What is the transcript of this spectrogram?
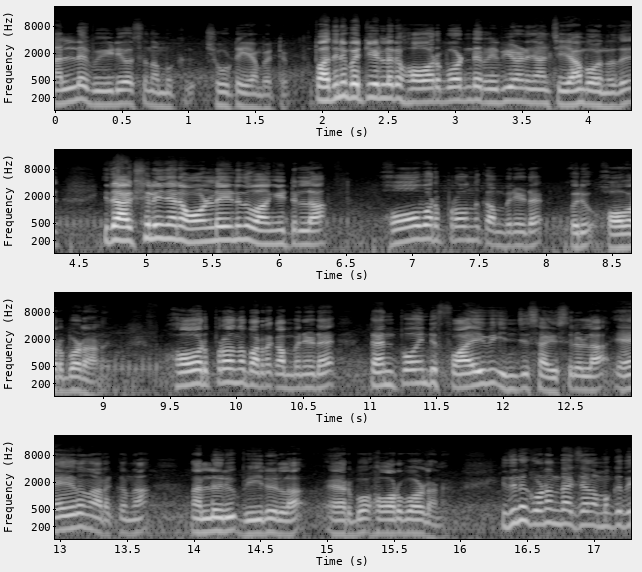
നല്ല വീഡിയോസ് നമുക്ക് ഷൂട്ട് ചെയ്യാൻ പറ്റും. അപ്പോൾ അതിന് പറ്റിയുള്ള ഒരു ഹോവർ ബോർഡിന്റെ റിവ്യൂ ആണ് ഞാൻ ചെയ്യാൻ പോകുന്നത്. ഇത് ആക്ച്വലി ഞാൻ ഓൺലൈനിൽ നിന്ന് വാങ്ങിയിട്ടുള്ള ഹോവർ പ്രോ എന്ന കമ്പനിയുടെ ഒരു ഹോവർ ബോർഡാണ് ഹോവർ പ്രോ എന്ന് പറഞ്ഞ കമ്പനിയുടെ ടെൻ പോയിന്റ് ഫൈവ് ഇഞ്ച് സൈസിലുള്ള എയർ നടക്കുന്ന നല്ലൊരു വീലുള്ള എയർ ബോ ഹോർ ബോർഡാണ്. ഇതിന് ഗുണം എന്താ വെച്ചാൽ നമുക്കിത്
